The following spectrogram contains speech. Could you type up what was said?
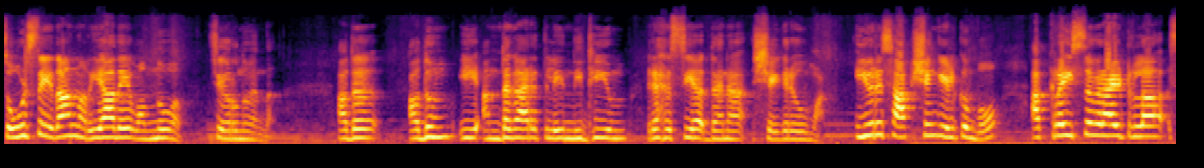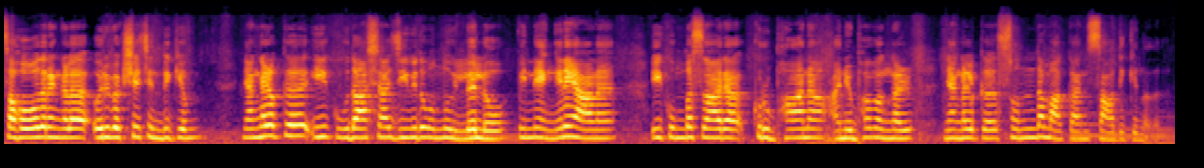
സോഴ്സ് ഏതാണെന്നറിയാതെ വന്നു ചേർന്നു എന്ന് അത് അതും ഈ അന്ധകാരത്തിലെ നിധിയും രഹസ്യ ധന ശേഖരവുമാണ്. ഈ ഒരു സാക്ഷ്യം കേൾക്കുമ്പോൾ അക്രൈസ്തവരായിട്ടുള്ള സഹോദരങ്ങൾ ഒരുപക്ഷെ ചിന്തിക്കും ഞങ്ങൾക്ക് ഈ കൂതാശ ജീവിതമൊന്നും ഇല്ലല്ലോ പിന്നെ എങ്ങനെയാണ് ഈ കുംഭസാര കുർബാന അനുഭവങ്ങൾ ഞങ്ങൾക്ക് സ്വന്തമാക്കാൻ സാധിക്കുന്നത്?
